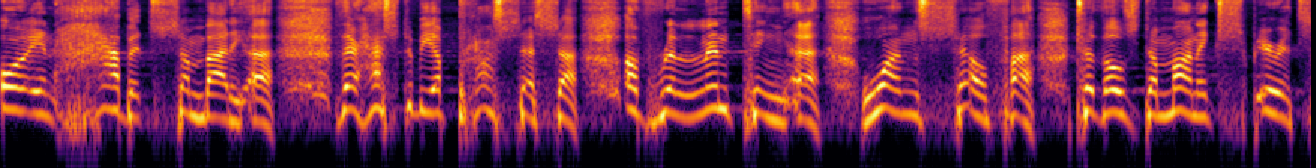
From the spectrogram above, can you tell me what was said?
or inhabit somebody. Uh, there has to be a process uh, of relenting uh, oneself to those demonic spirits.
